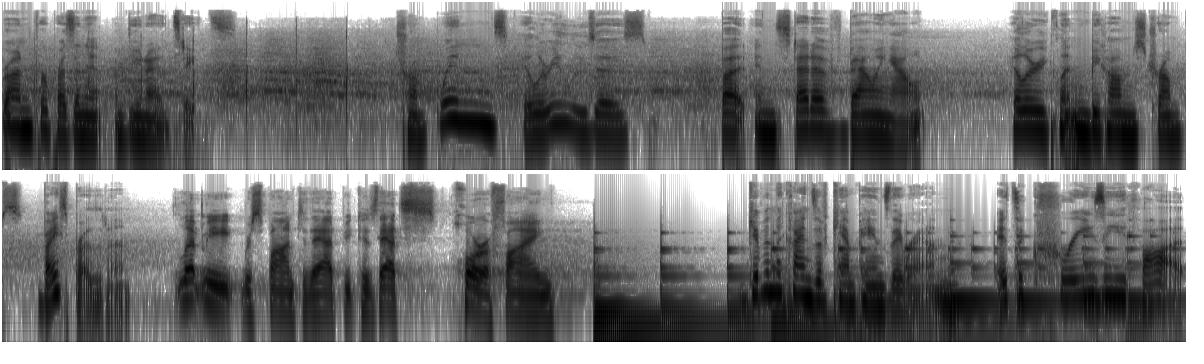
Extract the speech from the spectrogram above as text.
run for president of the United States. Trump wins, Hillary loses, but instead of bowing out, Hillary Clinton becomes Trump's vice president. Let me respond to that because that's horrifying. Given the kinds of campaigns they ran, it's a crazy thought.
